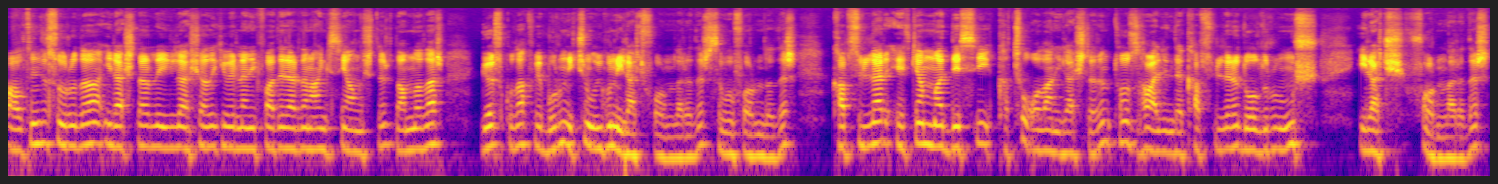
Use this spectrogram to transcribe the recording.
Altıncı soruda ilaçlarla ilgili aşağıdaki verilen ifadelerden hangisi yanlıştır? Damlalar göz, kulak ve burun için uygun ilaç formlarıdır, sıvı formdadır. Kapsüller etken maddesi katı olan ilaçların toz halinde kapsüllere doldurulmuş ilaç formlarıdır.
